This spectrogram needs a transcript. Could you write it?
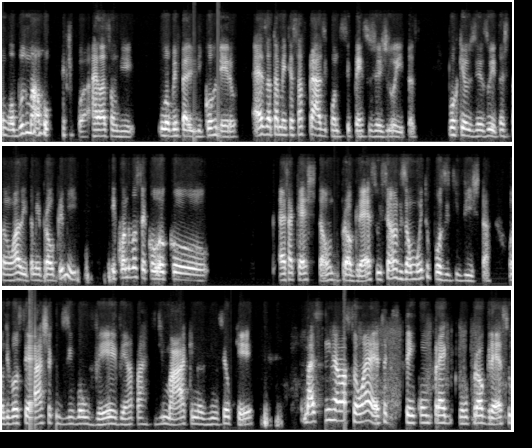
um lobo mau. É tipo a relação de lobo em pele de cordeiro. É exatamente essa frase quando se pensa os jesuítas, porque os jesuítas estão ali também para oprimir. E quando você colocou essa questão do progresso, isso é uma visão muito positivista, onde você acha que desenvolver vem a partir de máquinas e não sei o quê. Mas em relação a essa que tem com o progresso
